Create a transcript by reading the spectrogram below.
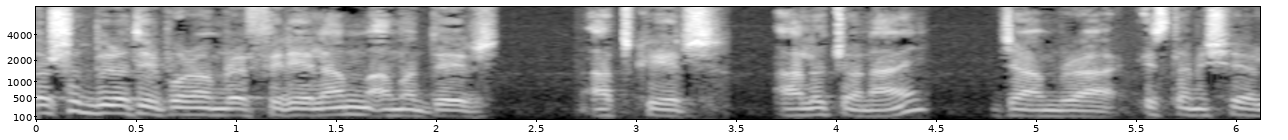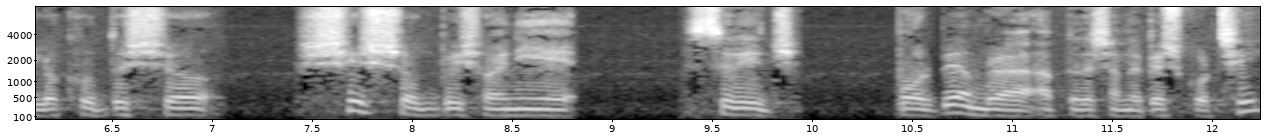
দর্শক বিরতির পর আমরা ফিরে এলাম আমাদের আজকের আলোচনায়। যা আমরা ইসলামী শেয়ার লক্ষ্য উদ্দেশ্য শীর্ষক বিষয় নিয়ে সিরিজ পর্বে আমরা আপনাদের সামনে পেশ করছি।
